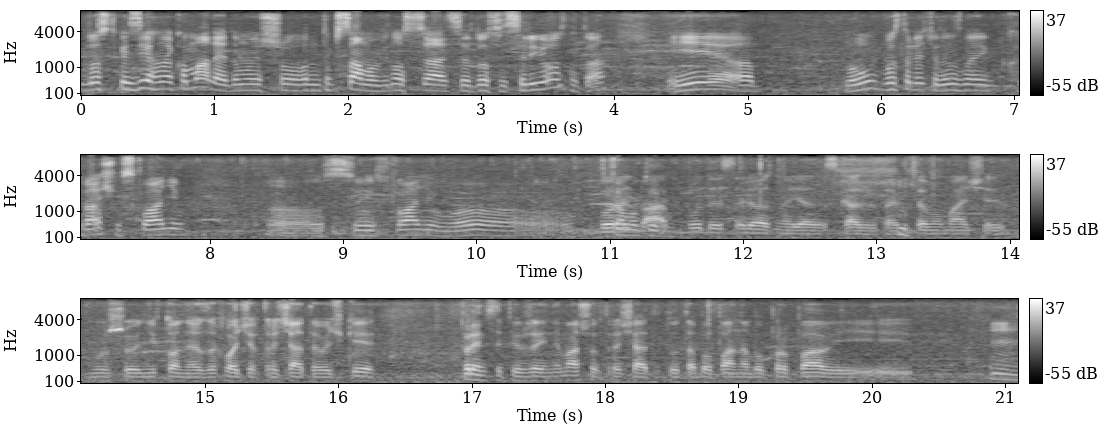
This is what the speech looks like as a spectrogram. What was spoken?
досить така зіграна команда. Я думаю, що вони так само відносяться досить серйозно, та? і е, ну, виставлять один з найкращих складів е, своїх складів в, в цьому турі. буде серйозна, я скажу так, в цьому матчі. Тому що ніхто не захоче втрачати очки. В принципі, вже й нема що втрачати. Тут або пан, або пропав. І Мгм.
